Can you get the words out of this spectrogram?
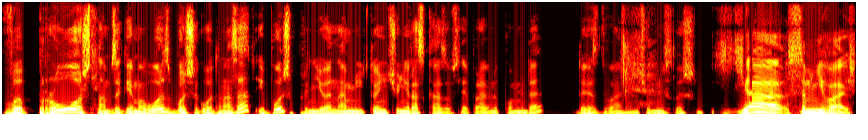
в прошлом The Game Awards больше года назад, и больше про нее нам никто ничего не рассказывал, если я правильно помню, да? DS2, ничего не слышал. Я сомневаюсь,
